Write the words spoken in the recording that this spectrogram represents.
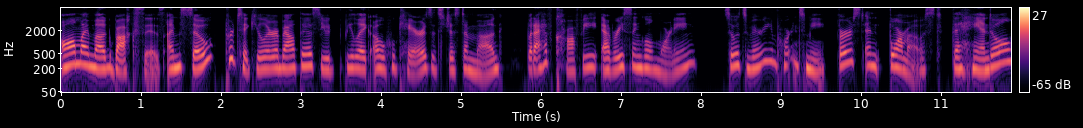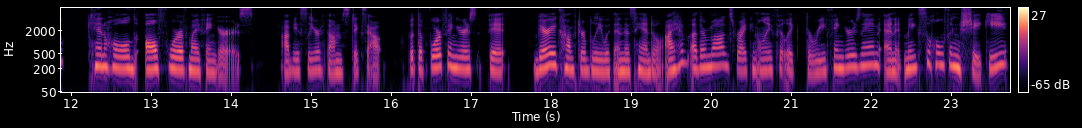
all my mug boxes. I'm so particular about this. You'd be like, oh, who cares? It's just a mug. But I have coffee every single morning. So it's very important to me. First and foremost, the handle can hold all four of my fingers. Obviously, your thumb sticks out, but the four fingers fit very comfortably within this handle. I have other mugs where I can only fit like three fingers in, and it makes the whole thing shaky.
